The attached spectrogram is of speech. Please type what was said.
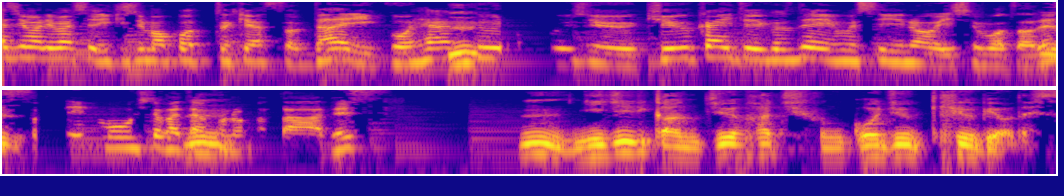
始まりました、生島ポッドキャスト第569回ということで、MC の石本です。うんそしてもう一方、この方です。うん、2時間18分59秒です。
